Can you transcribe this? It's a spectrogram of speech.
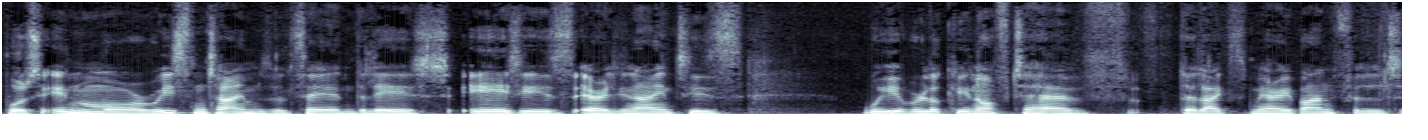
but in more recent times, we'll say in the late 80s, early 90s, we were lucky enough to have the likes of Mary Bonfield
